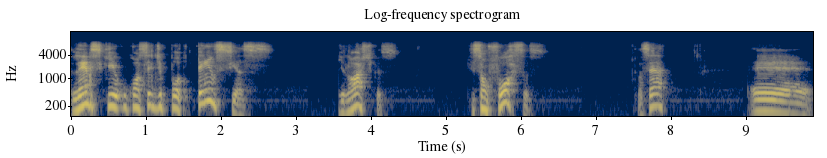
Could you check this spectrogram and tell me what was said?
Lembre-se que o conceito de potências gnósticas, que são forças, tá certo? É,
